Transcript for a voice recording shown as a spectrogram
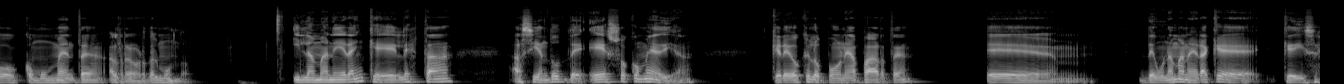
o comúnmente alrededor del mundo. Y la manera en que él está haciendo de eso comedia, creo que lo pone aparte em, de una manera que, que dices,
